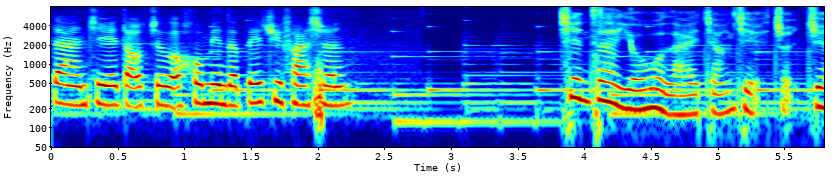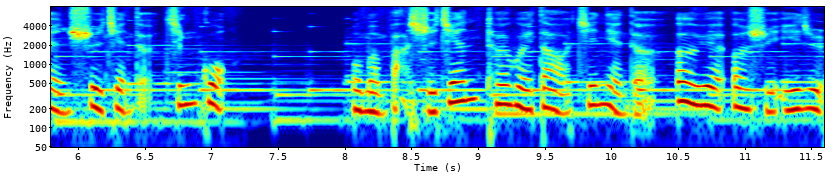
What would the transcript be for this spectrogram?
但这也导致了后面的悲剧发生。现在由我来讲解整件事件的经过。我们把时间推回到今年的二月二十一日，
